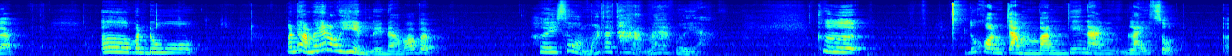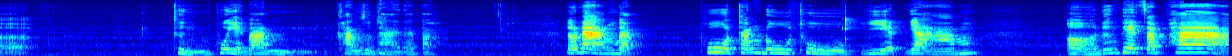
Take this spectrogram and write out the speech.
แบบ เออ มันดู มันทำให้เราเห็นเลยนะว่าแบบ เฮ้ยสองมาตรฐานมากเลยอะคือ ทุกคนจำวันที่นางไลฟ์สดเอ่อถึงผู้ใหญ่บ้านครั้งสุดท้ายได้ปะ แล้วนางแบบพูดทั้งดูถูกเหยียดหยาม ออเรื่องเพศสภาพ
